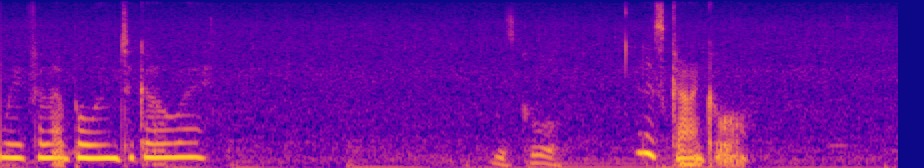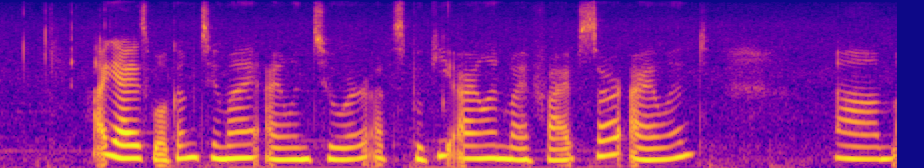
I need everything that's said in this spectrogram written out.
Wait for that balloon to go away. It's cool. It is kind of cool. Hi guys, welcome to my island tour of Spooky Island, my five star island. Um,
